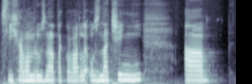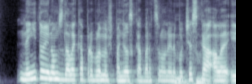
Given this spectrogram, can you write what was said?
slýchávám různá takováhle označení. A Není to jenom zdaleka problémem Španělska, Barcelony nebo Česka, ale i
